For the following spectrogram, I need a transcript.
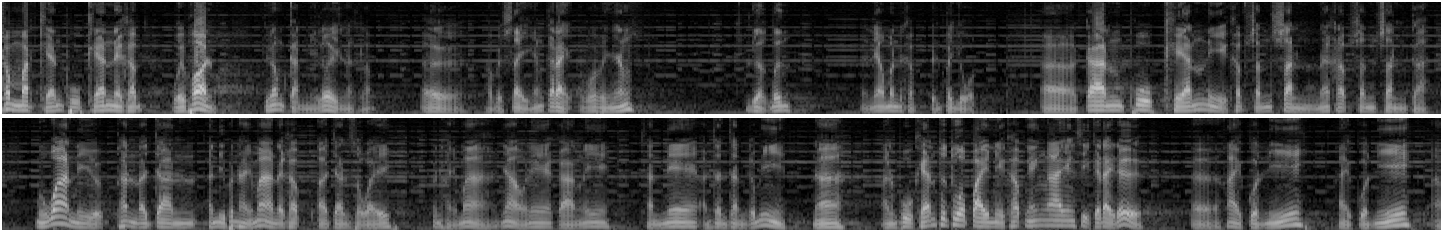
คำมัดแขนผูกแขนเนี่ยครับอวยพรที่น้ำกันนี่เลยนะครับ เออ เอาไปใส่ยังก็ได้ว่าเป็นยังเลือกเบิ้ง แนวมันครับเป็นประโยชน์การผูกแขนนี่ครับสันๆนะครับสันๆกะเมื่อว่านนี่ท่านอาจารย์อันนี้เพิ่นไหมานะครับ อาจารย์สวัยเพิ่นไหมาเง่าวแน่กลางนี่สันแน่อันสันๆก็มีนะอันผูกแขนทั่วๆไปนี่ครับง่ายๆยังสี่ก็ได้เด้อเออให้กวดนี้ ให้กวดนี้เอา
